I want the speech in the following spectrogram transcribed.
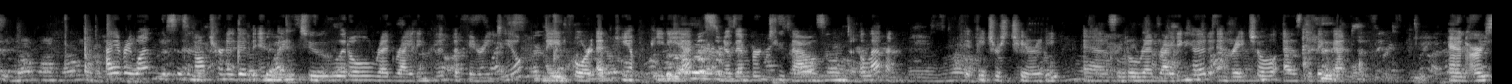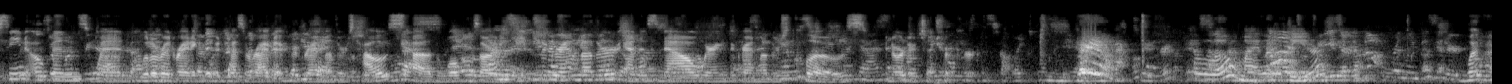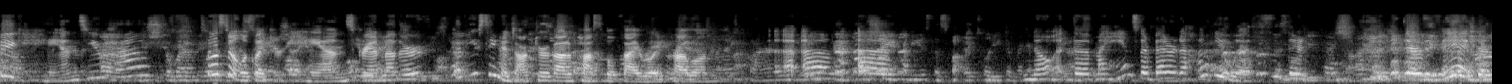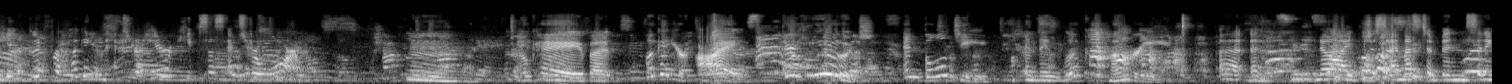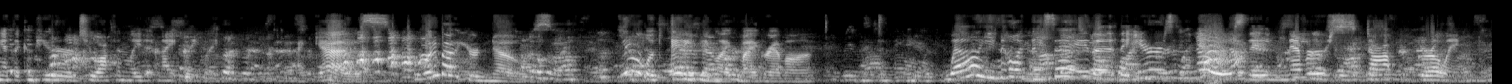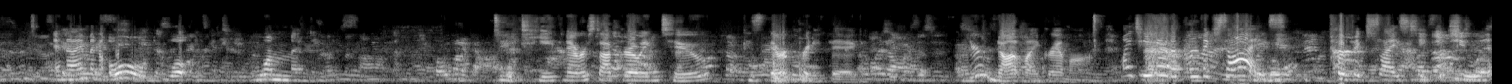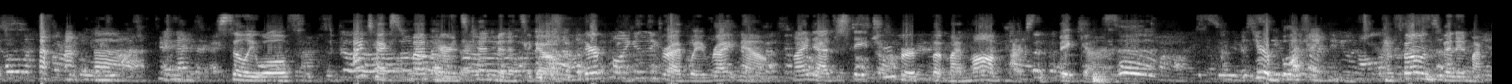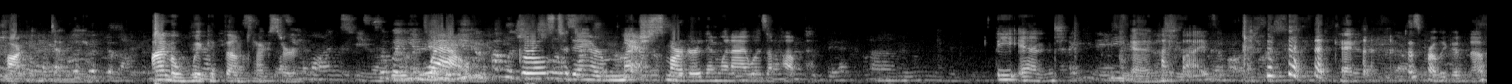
Hi everyone, this is an alternative ending to Little Red Riding Hood, the fairy tale, made for EdCamp PDX, November 2011. It features Charity as Little Red Riding Hood and Rachel as the Big Bad Wolf. And our scene opens when Little Red Riding Hood has arrived at her grandmother's house. Uh, the wolf has already eaten the grandmother and is now wearing the grandmother's clothes in order to trick her. Hello, my little dear. What big hands you have? Those don't look like your hands, grandmother. Have you seen a doctor about a possible thyroid problem? Uh, um, uh, no, the, my hands, they're better to hug you with. They're, they're big, they're good for hugging, and the extra hair keeps us extra warm. Hmm. Okay, but look at your eyes. They're huge and bulgy, and they look hungry. Uh, uh, no, I just, I must have been sitting at the computer too often late at night lately. I guess. What about your nose? You don't look anything like my grandma. Well, you know what they say, the, the ears and the nose, they never stop growing. And I'm an old wo woman. Do teeth never stop growing too? Because they're pretty big. You're not my grandma. My teeth are the perfect size. Perfect size to eat you with. Silly wolf. I texted my parents 10 minutes ago. They're pulling in the driveway right now. My dad's a state trooper, but my mom packs the big guns. you're bluffing. My phone's been in my pocket, dummy. I'm a wicked thumb texter. Wow. Girls today are much smarter than when I was a pup. The end. The end. High five. Okay, that's probably good enough.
